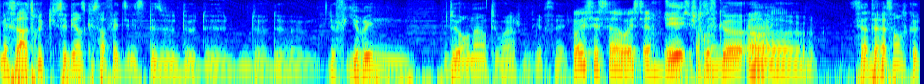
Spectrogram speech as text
mais c'est un truc, c'est bien parce que ça en fait une espèce de, de, de, de, de, de figurine deux en un, tu vois, je veux dire. c'est... Ouais, c'est ça, c'est-à-dire que Et je trouve que ouais. euh, c'est intéressant parce que,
